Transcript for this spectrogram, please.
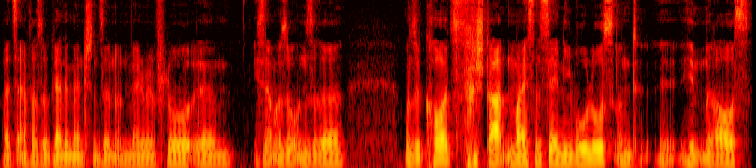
weil es einfach so geile Menschen sind. Und Mary und Flo, ähm, ich sag mal so, unsere, unsere Calls starten meistens sehr niveaulos und äh, hinten raus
